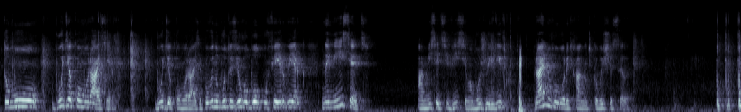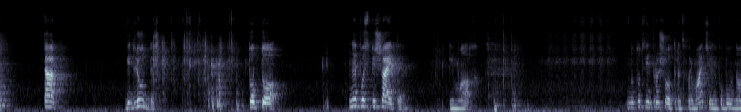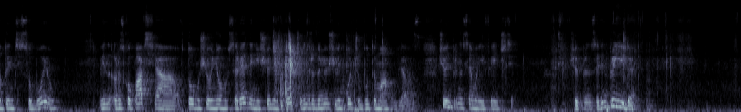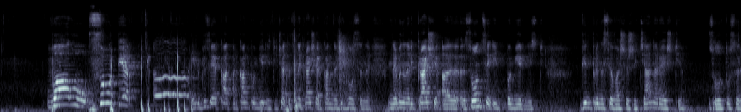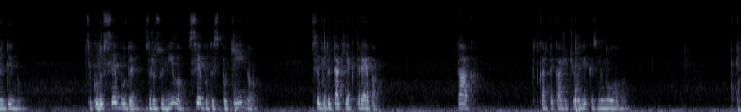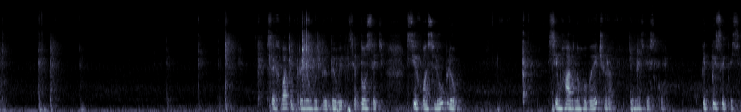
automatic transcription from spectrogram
Тому в будь-якому разі, будь-якому разі, повинно бути з його боку фейерверк не місяць, а місяці вісім, а може і рік. Правильно говорить Ханночка, вищі сили? Так. Відлюдник. Тобто не поспішайте. І мах. Ну тут він пройшов трансформацію, він побув наодинці з собою. Він розкопався в тому, що у нього всередині, що він хоче. Він зрозумів, що він хоче бути магом для вас. Що він принесе моїй феєчці? Що він принесе? Він приїде. Вау! Супер! Я люблю цей аркан, аркан помірність. Дівчата, це найкращий аркан на відносини. Для мене навіть краще а, сонце і помірність. Він принесе ваше життя нарешті, золоту середину. Це коли все буде зрозуміло, все буде спокійно, все буде так, як треба. Так. Тут карти кажуть чоловік із минулого. Все, хватить про нього дивитися. Досить. Всіх вас люблю. Всім гарного вечора і на зв'язку. Підписуйтесь.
